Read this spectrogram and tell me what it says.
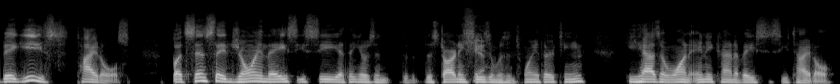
Big East titles. But since they joined the ACC, I think it was in the, starting Yeah. season was in 2013. He hasn't won any kind of ACC title.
